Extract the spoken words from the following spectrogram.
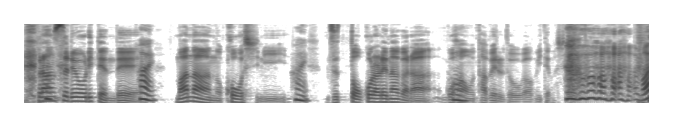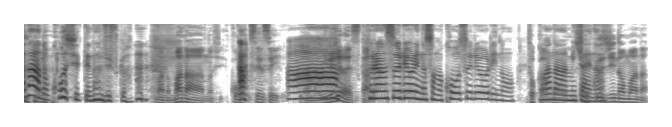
フランス料理店ではいマナーの講師にはい。ずっと怒られながらご飯を食べる動画を見てました、マナーの講師って何ですか？あのマナーのこあう先生いるじゃないですか。フランス料理のそのコース料理のとかマナーみたいな。食事のマナ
